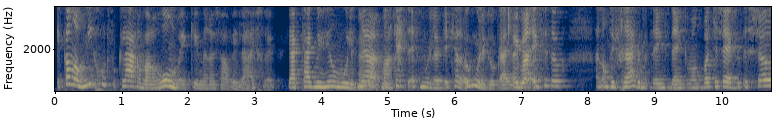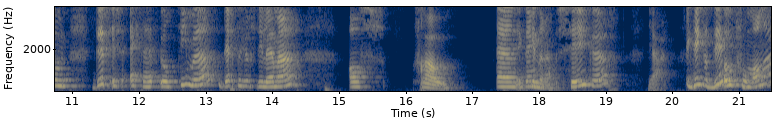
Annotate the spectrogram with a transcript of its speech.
ik kan ook niet goed verklaren waarom ik kinderen zou willen eigenlijk. Ja, ik kijk nu heel moeilijk naar Ja, Dagmar. je kijkt echt moeilijk. Ik ga er ook moeilijk door kijken. Ik maar ben- ik zit ook aan al die vragen meteen te denken. Want wat je zegt, het is zo'n... Dit is echt het ultieme dertigersdilemma als vrouw. En ik denk Kinderen. zeker... Ja, Ik denk dat dit... ook voor mannen,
